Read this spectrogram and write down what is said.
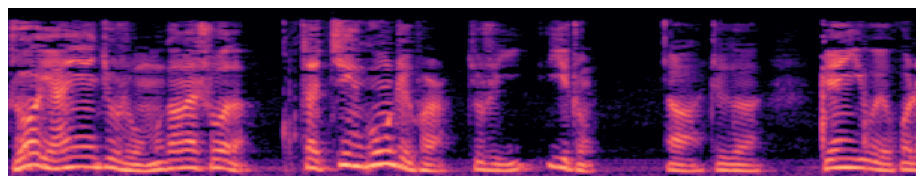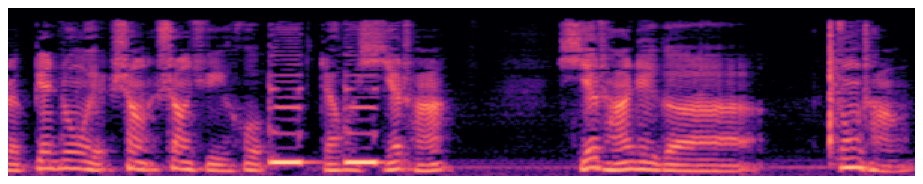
主要原因就是我们刚才说的，在进攻这块就是一一种啊，这个边翼位或者边中卫上上去以后，然后斜传斜传这个中场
